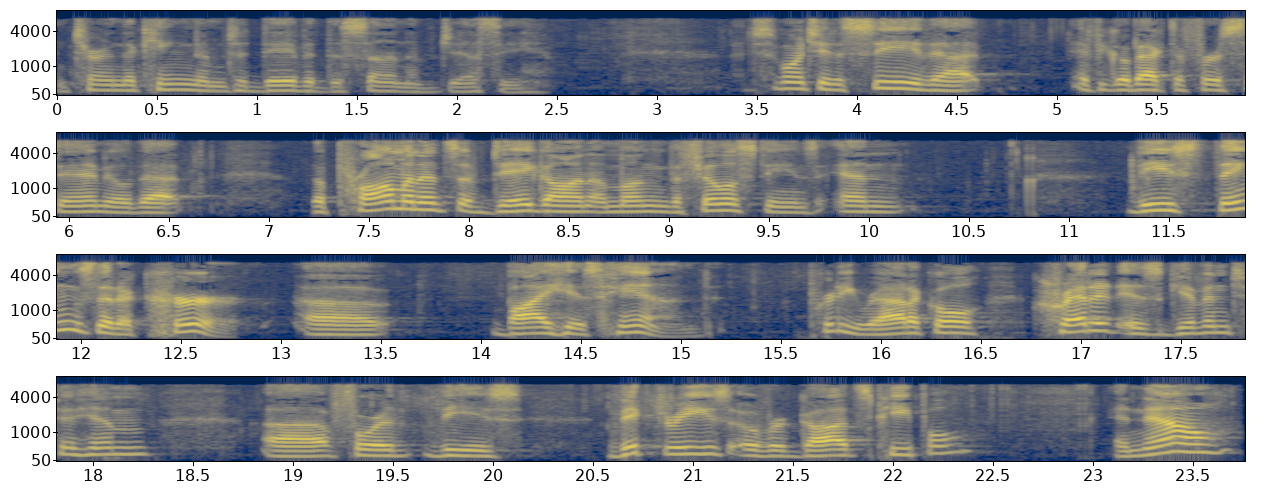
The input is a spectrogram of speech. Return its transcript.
and turned the kingdom to David the son of Jesse. I just want you to see that, if you go back to 1 Samuel, that the prominence of Dagon among the Philistines and these things that occur uh, by his hand, pretty radical. Credit is given to him uh, for these victories over God's people. And now,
